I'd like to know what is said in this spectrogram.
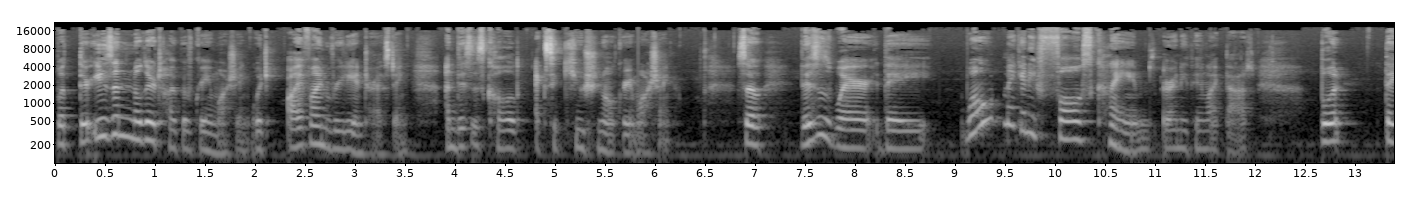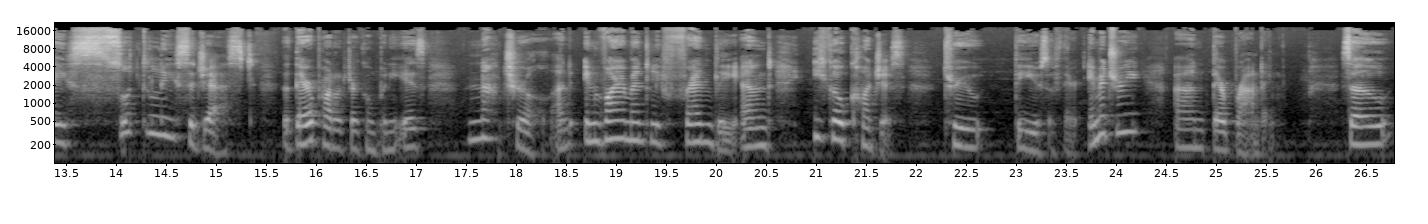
But there is another type of greenwashing which I find really interesting, and this is called executional greenwashing. So, this is where they won't make any false claims or anything like that, but they subtly suggest that their product or company is natural and environmentally friendly and eco conscious through the use of their imagery and their branding. So,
